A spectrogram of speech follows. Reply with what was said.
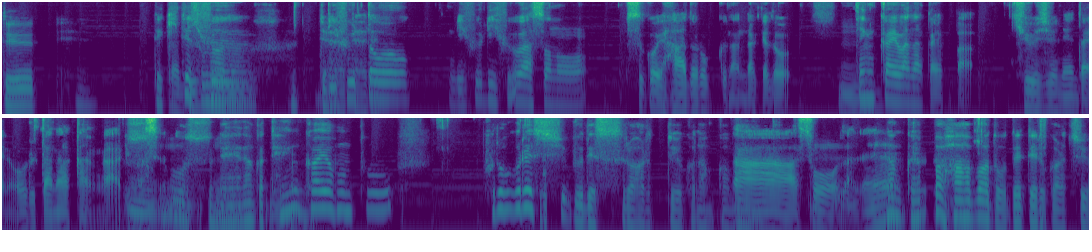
ドゥッできて、その、リフと、リフリフはその、すごいハードロックなんだけど、うん展開はなんかやっぱ90年代のオルタナ感がありますよね。そうですね。うんなんか展開は本当、プログレッシブですらあるっていうかなんかああ、そうだね。なんかやっぱハーバード出てるから違う。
